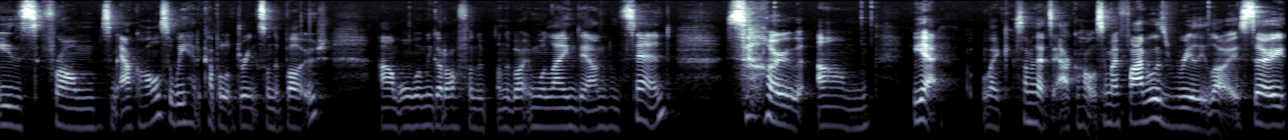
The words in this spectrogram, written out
is from some alcohol. So we had a couple of drinks on the boat um, or when we got off on the, on the boat and were laying down on the sand. So, um, yeah, like some of that's alcohol. So my fiber was really low. So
